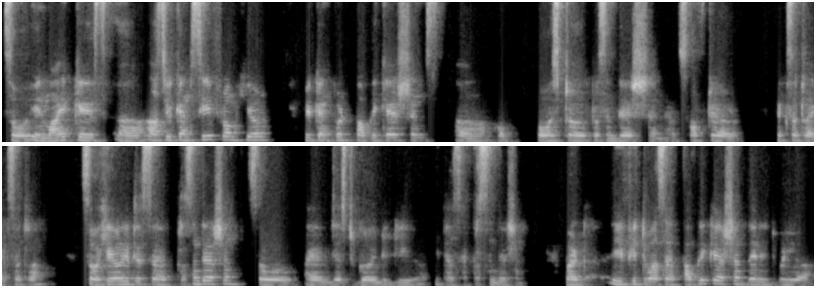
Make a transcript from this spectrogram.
So in my case, uh, as you can see from here, you can put publications uh, of poster, presentation, and software, etc., etc. So here it is a presentation. So I am just going to give it as a presentation. But if it was a publication, then it will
